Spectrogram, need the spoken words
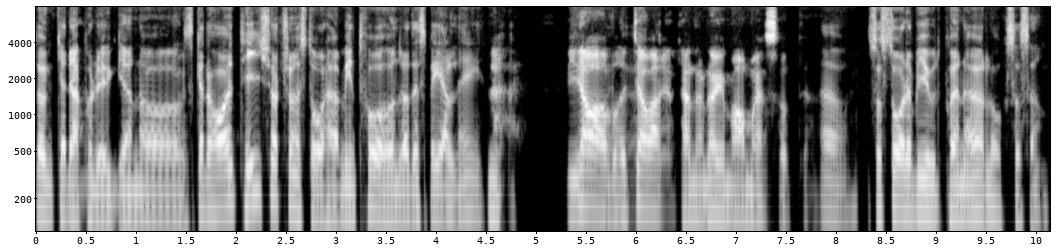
Dunka dig på ryggen och ska du ha en t-shirt som det står här, min 200 spelning. Nej. Jag brukar vara rätt anonym av mig. Så att, eh. Ja, så står det bjud på en öl också sen.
